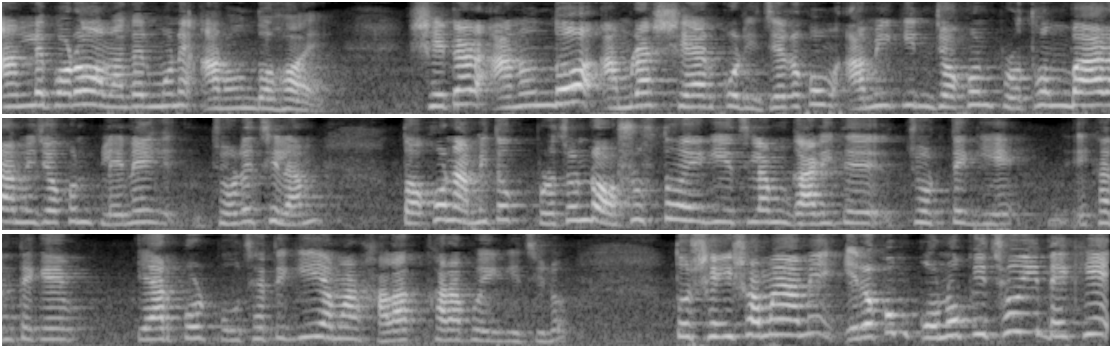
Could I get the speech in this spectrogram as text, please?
আনলে পরেও আমাদের মনে আনন্দ হয়। সেটার আনন্দ আমরা শেয়ার করি। যেরকম আমি কি যখন প্রথমবার আমি যখন প্লেনে চড়েছিলাম, তখন আমি তো প্রচণ্ড অসুস্থ হয়ে গিয়েছিলাম গাড়িতে চড়তে গিয়ে। এখান থেকে এয়ারপোর্ট পৌঁছাতে গিয়ে আমার হালাত খারাপ হয়ে গিয়েছিল। তো সেই সময় আমি এরকম কোনো কিছুই দেখিয়ে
